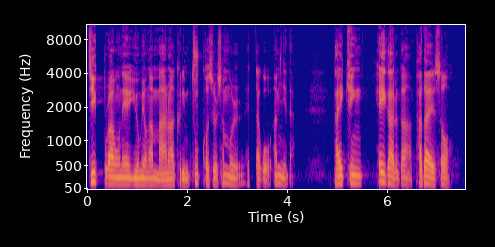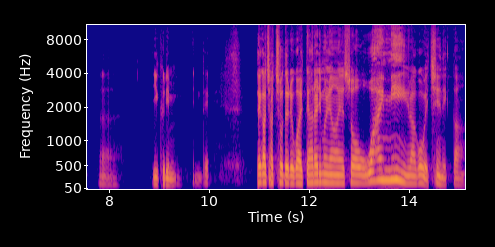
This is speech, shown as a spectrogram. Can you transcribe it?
딕 브라운의 유명한 만화 그림 두 컷을 선물했다고 합니다. 바이킹 헤이가르가 바다에서 어, 이 그림인데 배가 자초되려고 할 때 하나님을 향해서 Why me? 라고 외치니까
